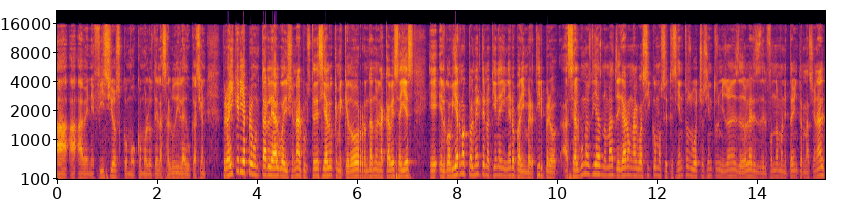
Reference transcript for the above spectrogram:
a, beneficios como, como los de la salud y la educación. Pero ahí quería preguntarle algo adicional, porque usted decía algo que me quedó rondando en la cabeza y es, eh, el gobierno actualmente no tiene dinero para invertir, pero hace algunos días nomás llegaron algo así como 700 u 800 millones de dólares desde el Fondo Monetario Internacional.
